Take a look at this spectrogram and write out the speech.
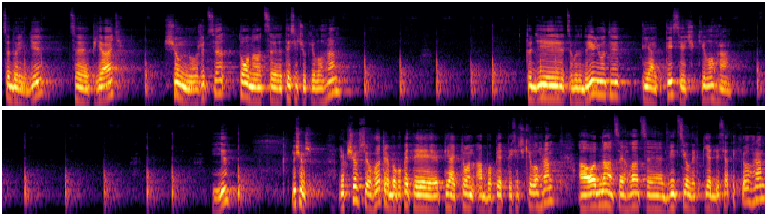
Це дорівнює. Це 5, що множиться. Тона це 1000 кілограм. Тоді це буде дорівнювати 5000 кілограм. Є? Ну що ж, якщо всього треба купити 5 тонн або 5000 кілограм, а одна цегла це 2,5 кілограм,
